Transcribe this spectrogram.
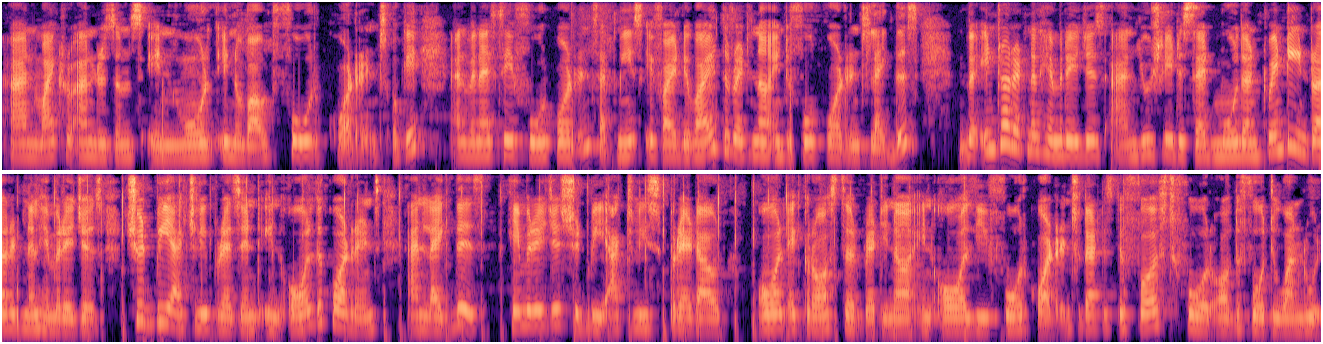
and microaneurysms in more in about four quadrants okay? And when i say four quadrants that means if i divide the retina into four quadrants like this the intraretinal hemorrhages and usually it is said more than 20 intraretinal hemorrhages should be actually present in all the quadrants. And like this hemorrhages should be actually spread out all across the retina in all the four quadrants. So that is the first four of the 4 to 1 rule.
